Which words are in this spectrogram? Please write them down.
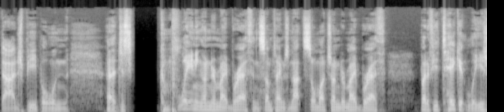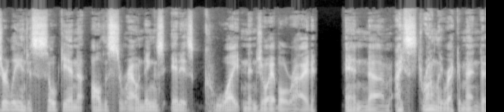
dodge people and uh, just complaining under my breath and sometimes not so much under my breath. But if you take it leisurely and just soak in all the surroundings, it is quite an enjoyable ride. And um, I strongly recommend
